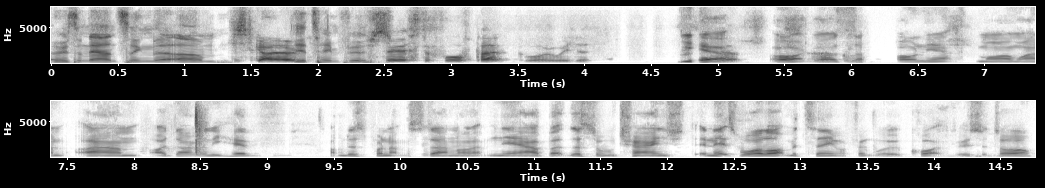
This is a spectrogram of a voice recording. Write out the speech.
Who's announcing the um Just go your team first? first to fourth pick, or do we just? Yeah. Yeah. All right, guys. So I'll announce my one. Um, I don't really have. I'm just putting up my starting lineup now, but this will change, and that's why I like my team. I think we're quite versatile.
